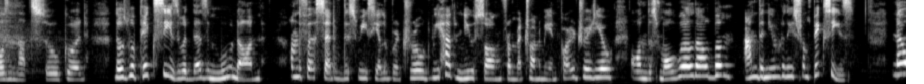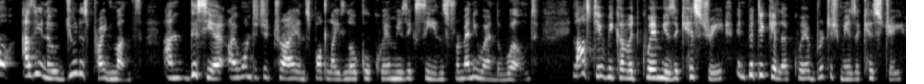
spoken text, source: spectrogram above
Wasn't that so good? Those were Pixies with There's a Moon On. On the first set of this week's Yellow Brick Road, we had a new song from Metronomy and Porridge Radio on the Small World album and the new release from Pixies. Now, as you know, June is Pride Month, and this year I wanted to try and spotlight local queer music scenes from anywhere in the world. Last year we covered queer music history, in particular queer British music history,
